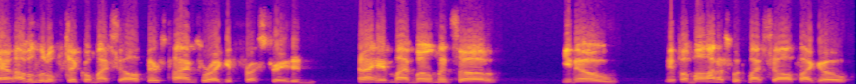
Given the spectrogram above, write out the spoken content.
I'm a little fickle myself. There's times where I get frustrated, and I have my moments of, you know, if I'm honest with myself, I go,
